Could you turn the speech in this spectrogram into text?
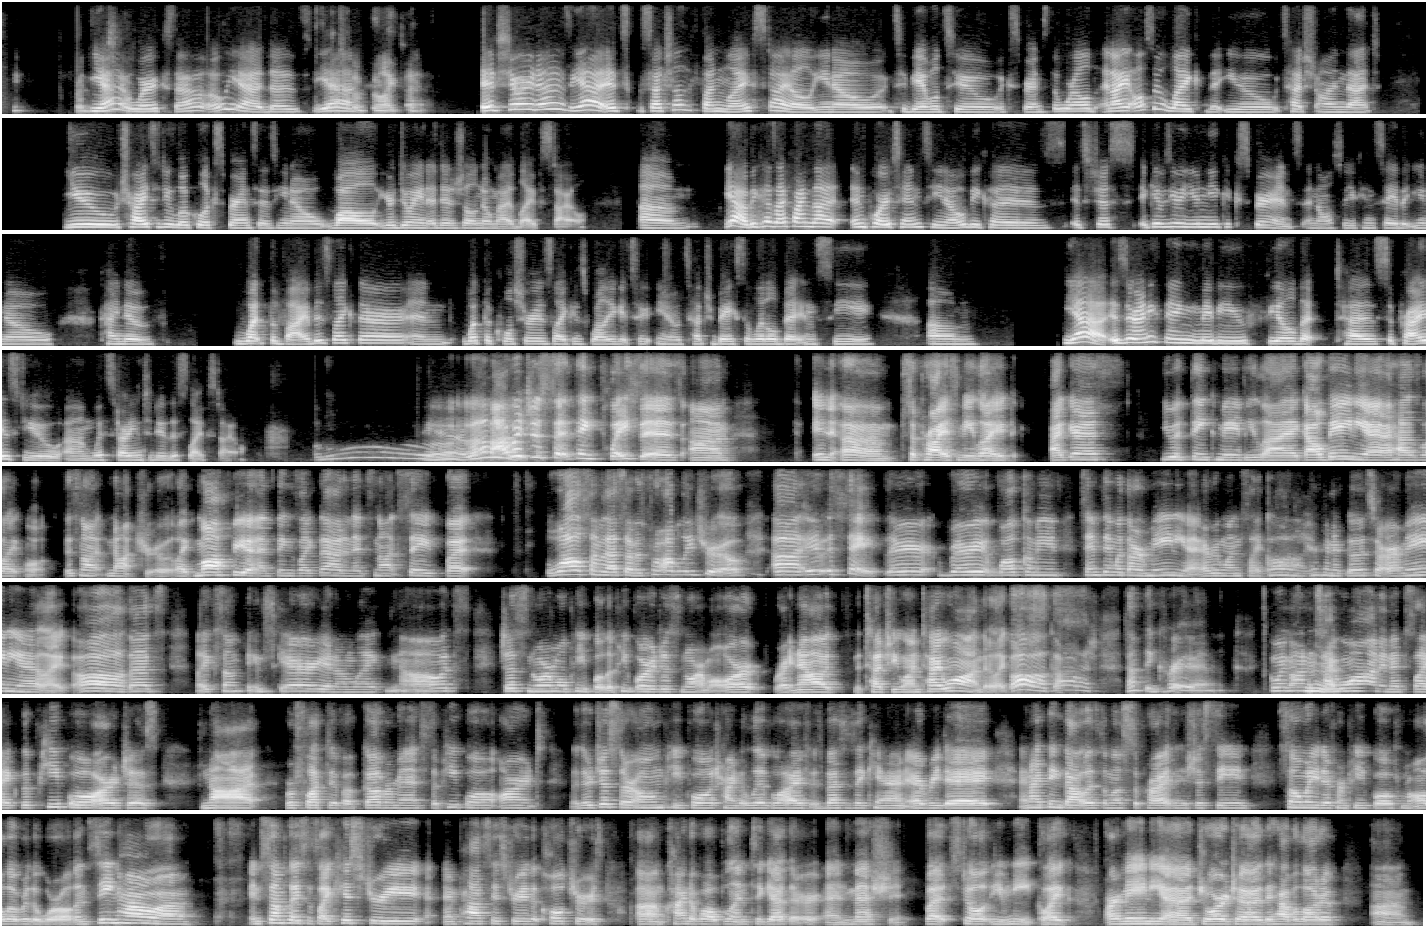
Yeah it works out. Oh yeah it does. Yeah. Something like that it sure does. Yeah, it's such a fun lifestyle, you know, to be able to experience the world. And I also like that you touched on that you try to do local experiences, you know, while you're doing a digital nomad lifestyle. Um, yeah, because I find that important, you know, because it's just, it gives you a unique experience. And also you can say that, you know, kind of what the vibe is like there and what the culture is like as well. You get to, you know, touch base a little bit and see. Um, yeah, is there anything maybe you feel that has surprised you um, with starting to do this lifestyle? Ooh. Yeah. Um, I would just think places um, in um, surprise me. Like I guess you would think maybe like Albania has like well it's not not true like mafia and things like that and it's not safe but while some of that stuff is probably true, uh, it is safe. They're very welcoming. Same thing with Armenia. Everyone's like, oh, you're going to go to Armenia. Like, oh, that's like something scary. And I'm like, no, it's just normal people. The people are just normal. Or right now, the touchy one, Taiwan. They're like, oh, gosh, something crazy. It's going on in mm-hmm. Taiwan. And it's like the people are just not reflective of governments. The people aren't they're just their own people trying to live life as best as they can every day. And I think that was the most surprising is just seeing so many different people from all over the world and seeing how uh, in some places like history and past history, the cultures um, kind of all blend together and mesh, but still unique. Like Armenia, Georgia, they have a lot of um,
